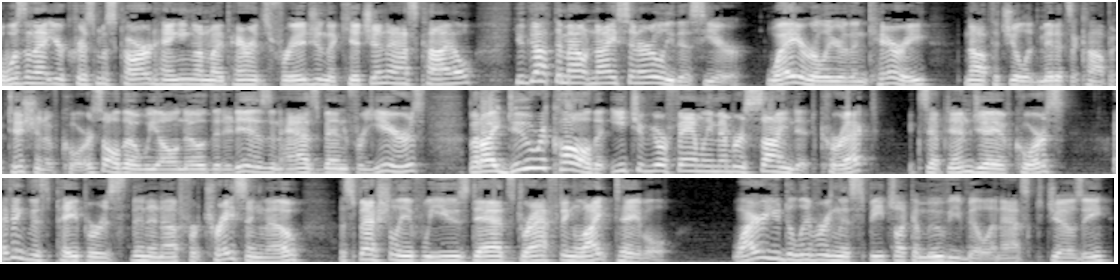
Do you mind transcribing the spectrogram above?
But wasn't that your Christmas card hanging on my parents' fridge in the kitchen? asked Kyle. You got them out nice and early this year. Way earlier than Carrie. Not that you'll admit it's a competition, of course, although we all know that it is and has been for years. But I do recall that each of your family members signed it, correct? Except MJ, of course. I think this paper is thin enough for tracing, though, especially if we use Dad's drafting light table. Why are you delivering this speech like a movie villain? asked Josie.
